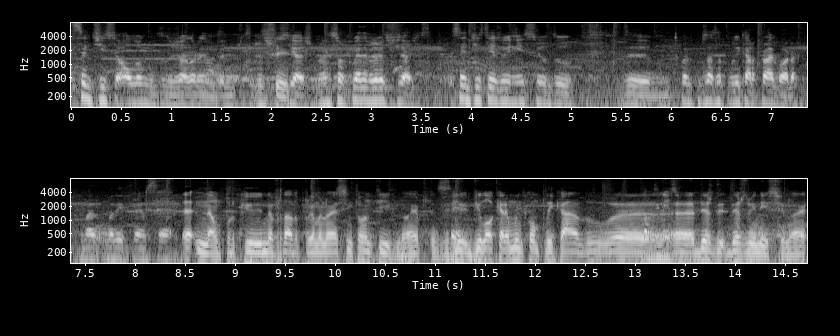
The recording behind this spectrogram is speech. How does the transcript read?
Sentes isso ao longo de, já agora em termos de redes Sim. sociais, não é só comédia nas redes sociais. Sentes isso desde o início do, de, de quando começaste a publicar para agora? Uma, uma diferença. Eh, Não, porque na verdade o programa não é assim tão antigo, não é? Portanto, Sim. vi, vi logo que era muito complicado início. eh, desde, desde o início, não é?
